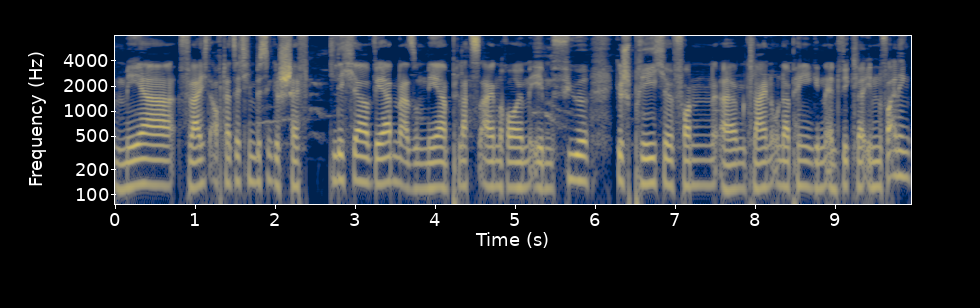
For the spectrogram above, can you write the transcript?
mehr, vielleicht auch tatsächlich ein bisschen geschäftlicher werden, also mehr Platz einräumen eben für Gespräche von ähm, kleinen unabhängigen EntwicklerInnen, vor allen Dingen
